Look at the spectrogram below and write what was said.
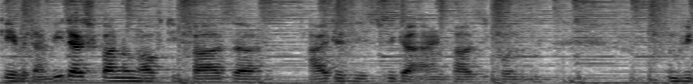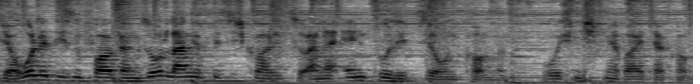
gebe dann wieder Spannung auf die Faser, halte dies wieder ein paar Sekunden und wiederhole diesen Vorgang so lange, bis ich quasi zu einer Endposition komme, wo ich nicht mehr weiterkomme.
